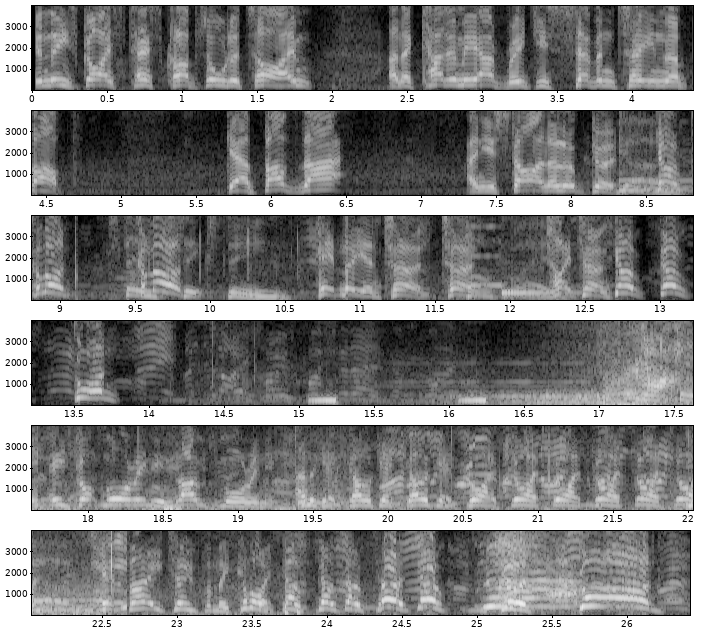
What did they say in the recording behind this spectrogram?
And these guys test clubs all the time. An academy average is 17 and above. Get above that, and you're starting to look good. Go. Go, come on, Stay come on. 16. Hit me and turn, turn. Halfway. Tight turn, go, go, go on. He's got more in him, loads more in him. And again, go again, go again. Drive, drive, drive, drive, drive, drive. Get 32 for me. Come on, go, go, go, turn, go. Good. Go on.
